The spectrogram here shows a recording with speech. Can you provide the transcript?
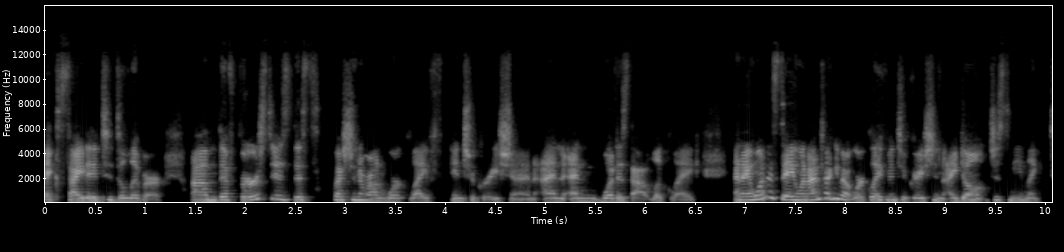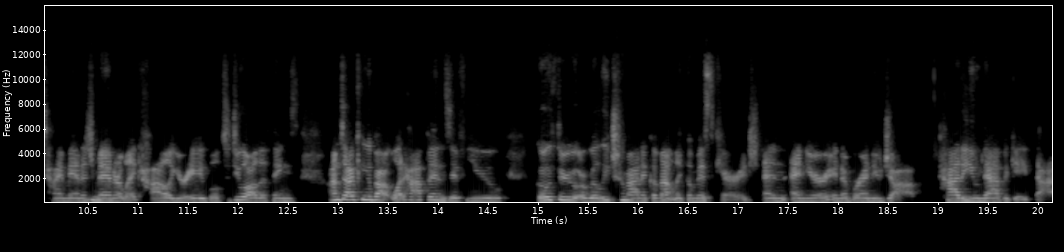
excited to deliver. Um, the first is this question around work life integration and, and what does that look like? And I want to say, when I'm talking about work life integration, I don't just mean like time management or like how you're able to do all the things. I'm talking about what happens if you go through a really traumatic event like a miscarriage and, and you're in a brand new job how do you navigate that?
